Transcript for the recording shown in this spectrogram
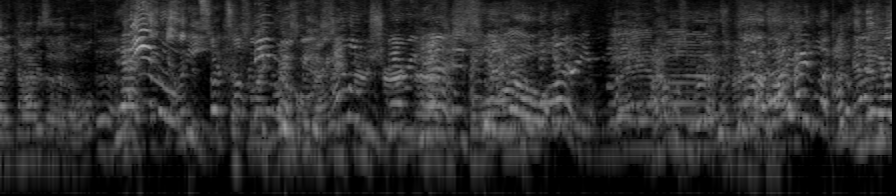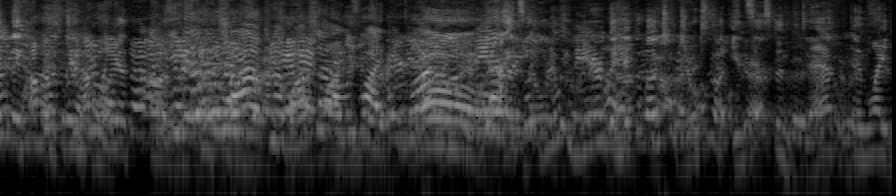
innocently, that, like, like, not as an adult. Yes. It, it, like, it starts out It's really like normal, basically a right? see-through shirt Barry that has a Yes. I almost wore that tonight. Yeah, right? And then like they have like they have like a Even a child, when I watched that, I was like, Yeah, whoa. It's like really uh, weird. They make a bunch of jokes about incest and death, and like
